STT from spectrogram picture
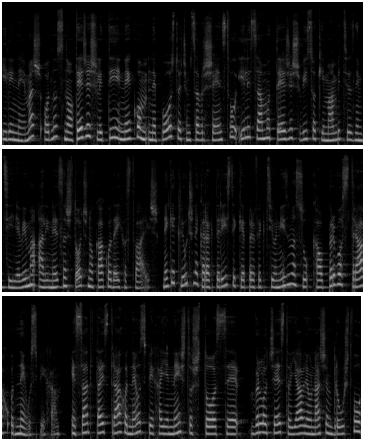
ili nemaš, odnosno težiš li ti nekom nepostojećem savršenstvu ili samo težiš visokim ambicioznim ciljevima, ali ne znaš točno kako da ih ostvariš. Neke ključne karakteristike perfekcionizma su kao prvo strah od neuspjeha. E sad, taj strah od neuspjeha je nešto što se vrlo često javlja u našem društvu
